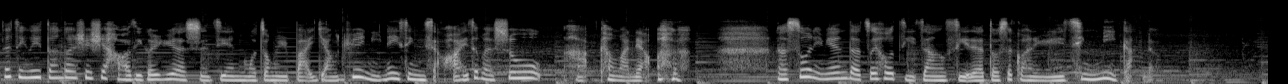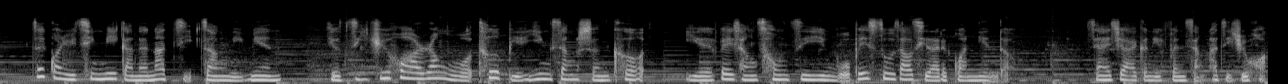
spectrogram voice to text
在经历断断续续好几个月的时间，我终于把《养育你内心小孩》这本书哈看完了。那书里面的最后几章写的都是关于亲密感的，在关于亲密感的那几章里面，有几句话让我特别印象深刻，也非常冲击我被塑造起来的观念的。现在就来跟你分享那几句话。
